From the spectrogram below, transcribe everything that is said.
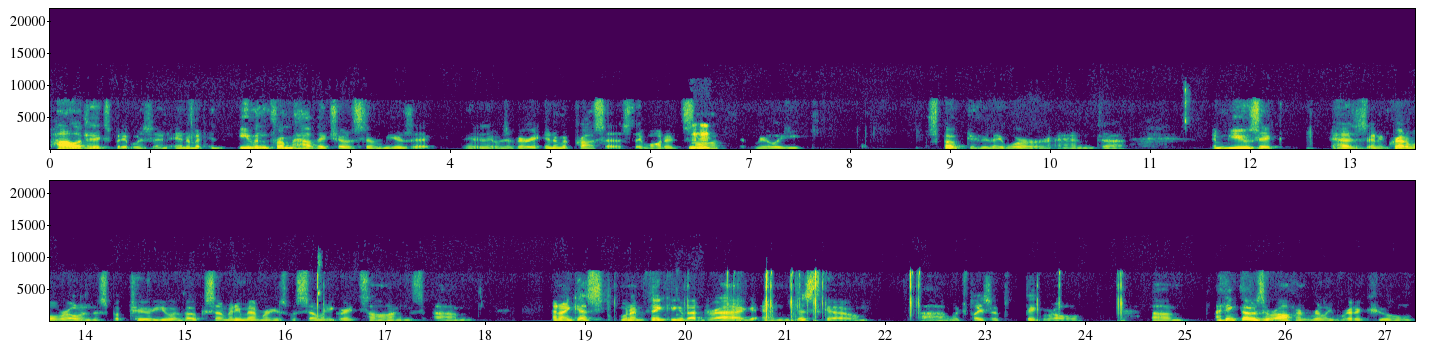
politics but it was an intimate even from how they chose their music it, it was a very intimate process they wanted mm-hmm. songs mm-hmm. that really spoke to who they were and uh, and music has an incredible role in this book too. You evoke so many memories with so many great songs. Um, and I guess when I'm thinking about drag and disco, uh, which plays a big role, um, I think those are often really ridiculed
